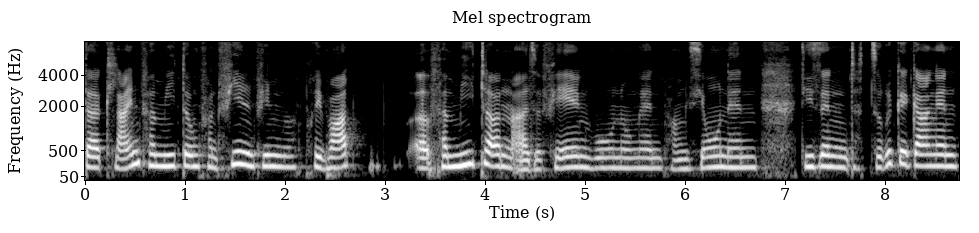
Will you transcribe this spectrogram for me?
der Kleinvermietung von vielen, vielen Privat Vermietern, also Ferienwohnungen, Pensionen, die sind zurückgegangen.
